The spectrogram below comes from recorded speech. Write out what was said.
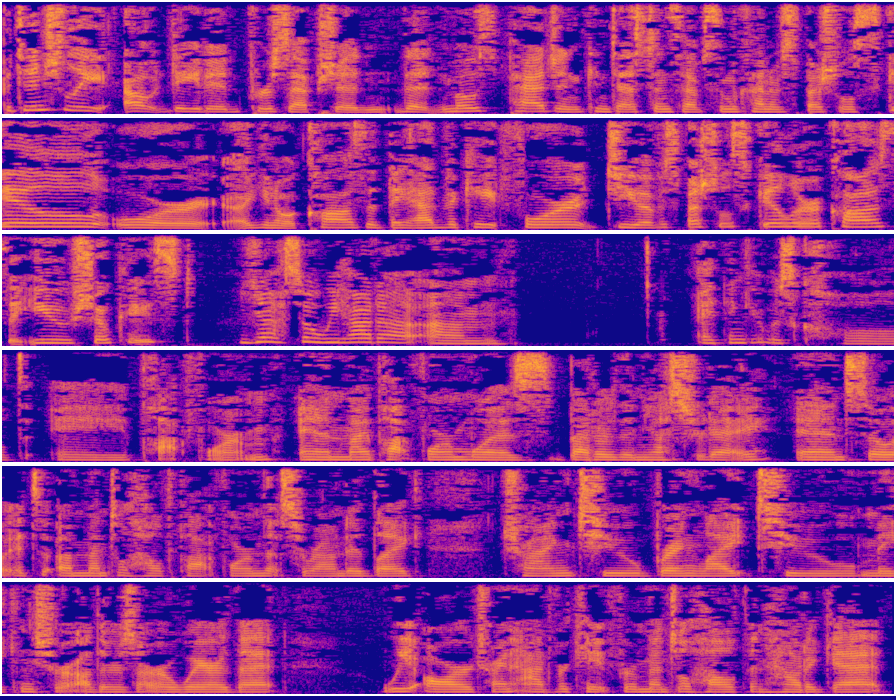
potentially outdated perception that most pageant contestants have some kind of special skill or, uh, you know, a cause that they advocate for. Do you have a special skill or a cause that you showcased? Yeah, so we had a, um, I think it was called a platform, and my platform was Better Than Yesterday. And so it's a mental health platform that surrounded like trying to bring light to making sure others are aware that we are trying to advocate for mental health and how to get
